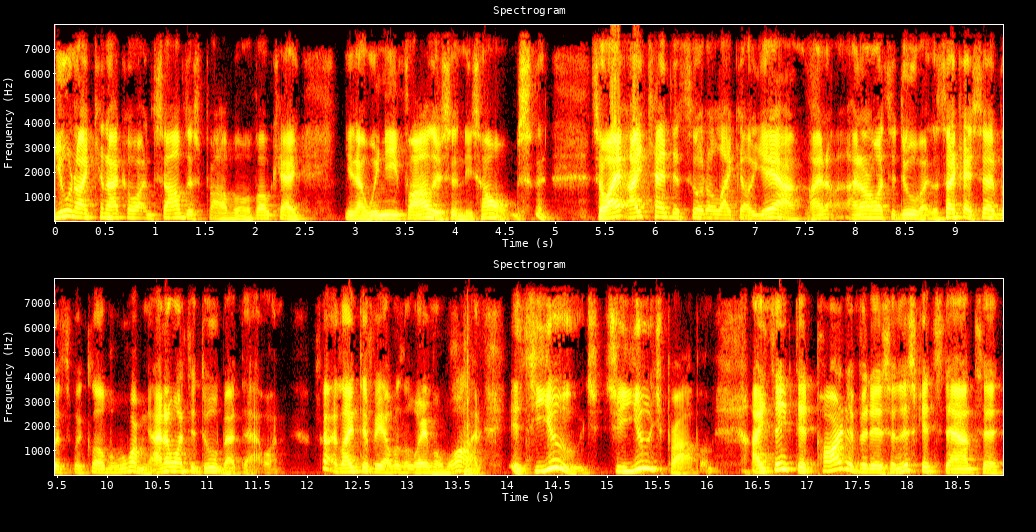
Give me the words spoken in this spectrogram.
you and I cannot go out and solve this problem of, okay, you know, we need fathers in these homes. so I, I, tend to sort of like, oh yeah, I don't, I don't know what to do about it. It's like I said with, with global warming. I don't know what to do about that one. I'd like to be able to wave a wand. It's huge. It's a huge problem. I think that part of it is, and this gets down to,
